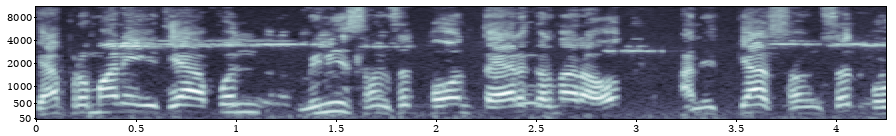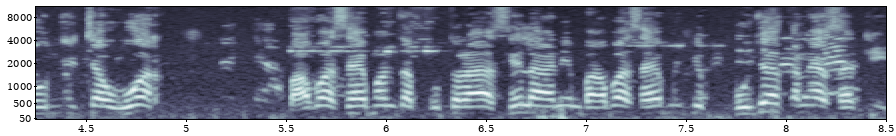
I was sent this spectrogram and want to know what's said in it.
त्याप्रमाणे इथे आपण मिनी संसद भवन तयार करणार आहोत आणि त्या संसद भवनाच्या वर बाबासाहेबांचा पुतळा असेल आणि बाबासाहेबांची पूजा करण्यासाठी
